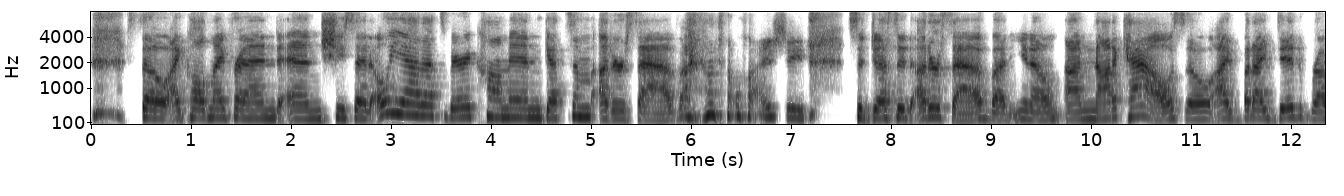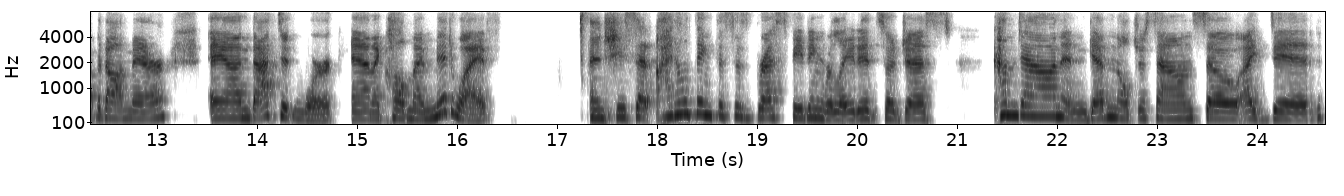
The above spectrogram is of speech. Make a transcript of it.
so I called my friend and she said, Oh, yeah, that's very common. Get some udder salve. I don't know why she suggested udder salve, but you know, I'm not a cow. So I, but I did rub it on there and that didn't work. And I called my midwife and she said, I don't think this is breastfeeding related. So just come down and get an ultrasound. So I did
